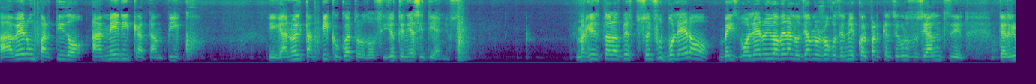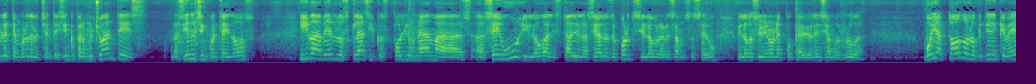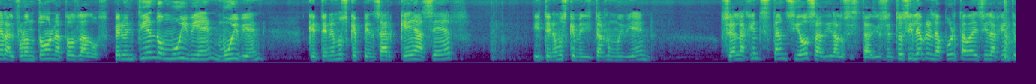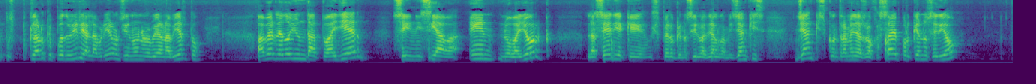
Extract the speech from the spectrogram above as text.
a ver un partido América-Tampico. Y ganó el Tampico 4-2 y yo tenía 7 años. Imagínense todas las veces, pues soy futbolero, beisbolero, iba a ver a los Diablos Rojos del México al Parque del Seguro Social antes del terrible temblor del 85, pero mucho antes, nací en el 52. Iba a ver los clásicos Polio Unam a, a CEU y luego al Estadio la Ciudad de los Deportes y luego regresamos a CEU y luego se vino una época de violencia muy ruda. Voy a todo lo que tiene que ver, al frontón, a todos lados, pero entiendo muy bien, muy bien, que tenemos que pensar qué hacer y tenemos que meditarlo muy bien. O sea, la gente está ansiosa de ir a los estadios. Entonces, si le abren la puerta, va a decir la gente, pues claro que puedo ir, ya la abrieron, si no, no lo hubieran abierto. A ver, le doy un dato. Ayer se iniciaba en Nueva York la serie que espero que nos sirva de algo a mis Yankees. Yankees contra Medias Rojas. ¿Sabe por qué no se dio?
